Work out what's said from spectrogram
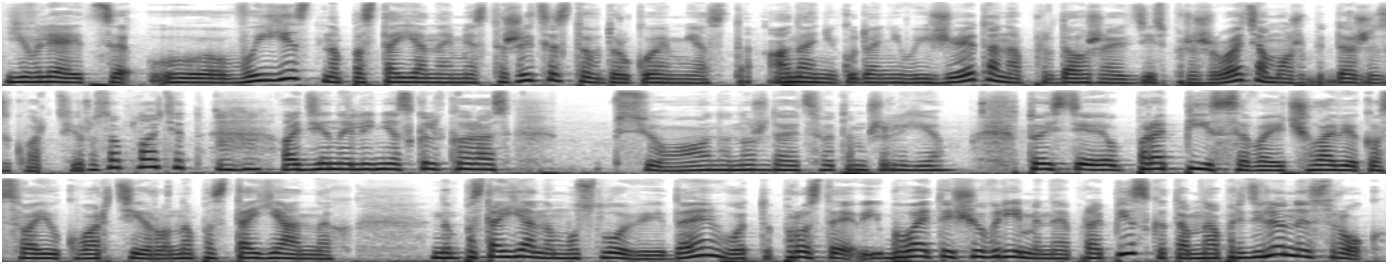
является э, выезд на постоянное место жительства в другое место. Она никуда не выезжает, она продолжает здесь проживать, а может быть даже за квартиру заплатит угу. один или несколько раз все, она нуждается в этом жилье. То есть, э, прописывая человека в свою квартиру на постоянных на постоянном условии, да, вот просто бывает еще временная прописка там на определенный срок.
